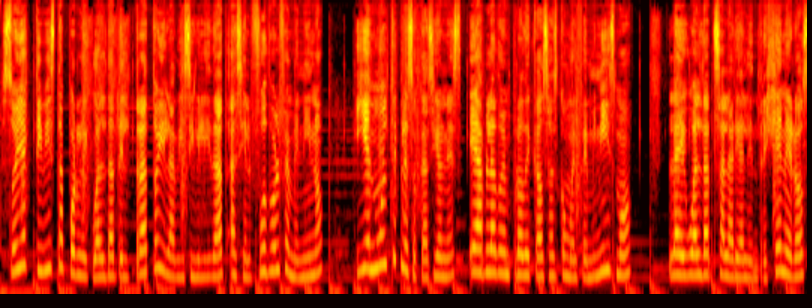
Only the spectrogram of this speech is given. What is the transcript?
soy activista por la igualdad del trato y la visibilidad hacia el fútbol femenino y en múltiples ocasiones he hablado en pro de causas como el feminismo, la igualdad salarial entre géneros,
